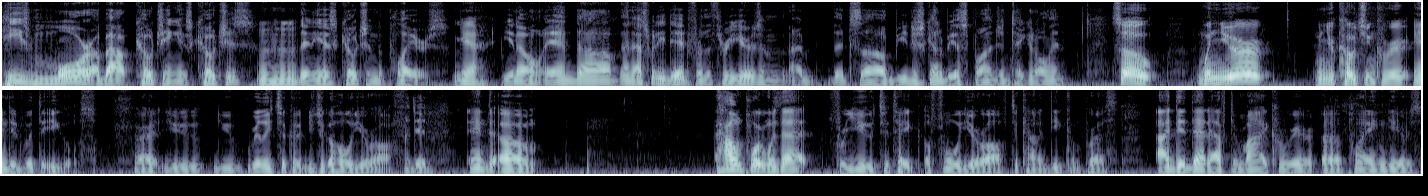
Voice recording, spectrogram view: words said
he's more about coaching his coaches Mm-hmm. than he is coaching the players. Yeah. you know, and um, and that's what he did for the three years. And I, it's uh, you just got to be a sponge and take it all in. So when your when your coaching career ended with the Eagles, all right, you you really took a you took a whole year off. I did. And um, how important was that for you to take a full year off to kind of decompress? I did that after my career uh, playing years.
